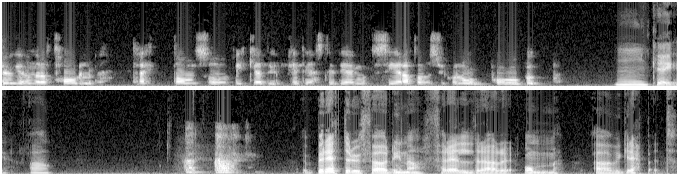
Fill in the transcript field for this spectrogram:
2012 13 så fick jag PTSD diagnostiserat av en psykolog på BUP. Mm, Okej, ja. Berättar du för dina föräldrar om övergreppet?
